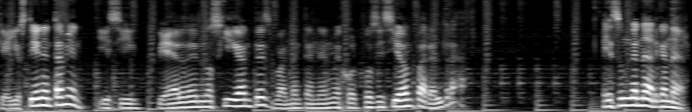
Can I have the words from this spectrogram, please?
Que ellos tienen también. Y si pierden los gigantes, van a tener mejor posición para el draft. Es un ganar-ganar.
